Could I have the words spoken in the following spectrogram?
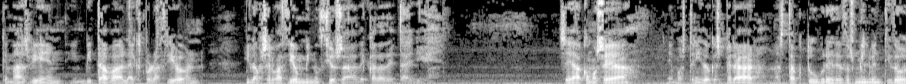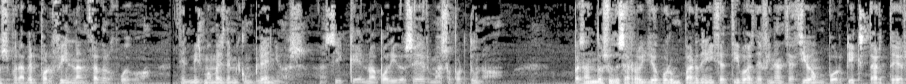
que más bien invitaba a la exploración y la observación minuciosa de cada detalle. Sea como sea, hemos tenido que esperar hasta octubre de 2022 para ver por fin lanzado el juego, el mismo mes de mi cumpleaños, así que no ha podido ser más oportuno pasando su desarrollo por un par de iniciativas de financiación por Kickstarter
